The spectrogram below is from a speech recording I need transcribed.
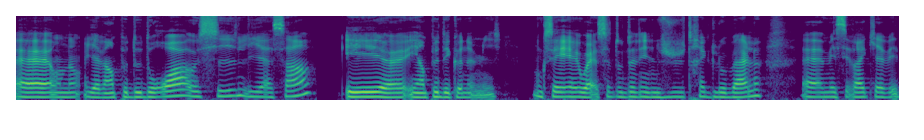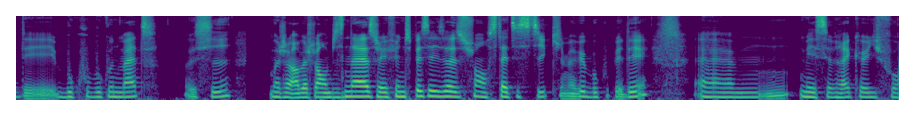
Euh, il y avait un peu de droit aussi lié à ça et, euh, et un peu d'économie. Donc c'est ouais, ça nous donnait une vue très globale, euh, mais c'est vrai qu'il y avait des, beaucoup beaucoup de maths aussi. Moi j'avais un bachelor en business, j'avais fait une spécialisation en statistique qui m'avait beaucoup aidé, mais c'est vrai qu'il faut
